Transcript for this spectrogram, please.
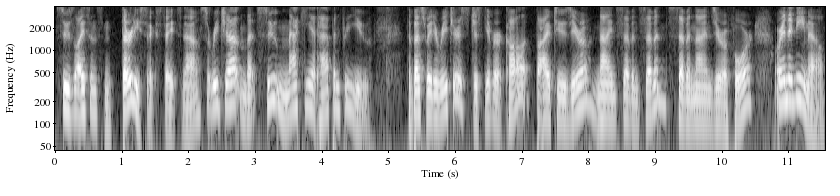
Sue's licensed in 36 states now, so reach out and let Sue Mackey it happen for you. The best way to reach her is just give her a call at 520-977-7904 or in an email,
